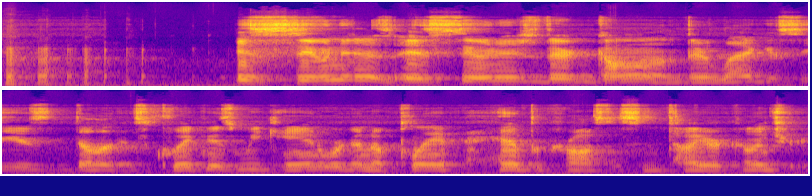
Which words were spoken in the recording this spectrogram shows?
as soon as as soon as they're gone, their legacy is done. As quick as we can, we're gonna plant hemp across this entire country.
